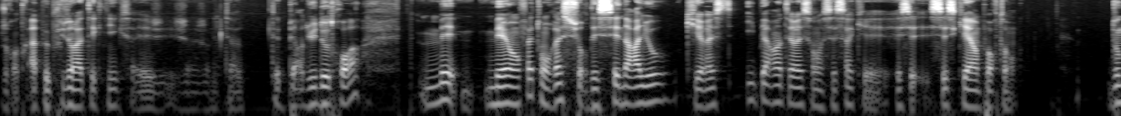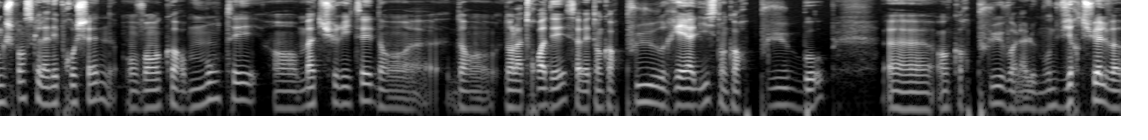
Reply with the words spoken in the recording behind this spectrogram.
je rentre un peu plus dans la technique. Ça y est, j'en ai peut-être perdu deux trois Mais, mais en fait, on reste sur des scénarios qui restent hyper intéressants. Et c'est ça qui est, c'est ce qui est important. Donc je pense que l'année prochaine, on va encore monter en maturité dans, euh, dans, la 3D. Ça va être encore plus réaliste, encore plus beau, euh, encore plus... Voilà, le monde virtuel va,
